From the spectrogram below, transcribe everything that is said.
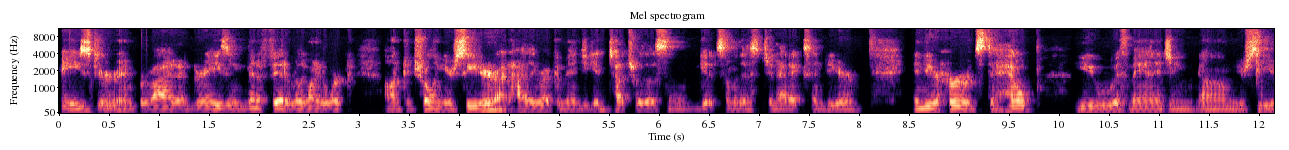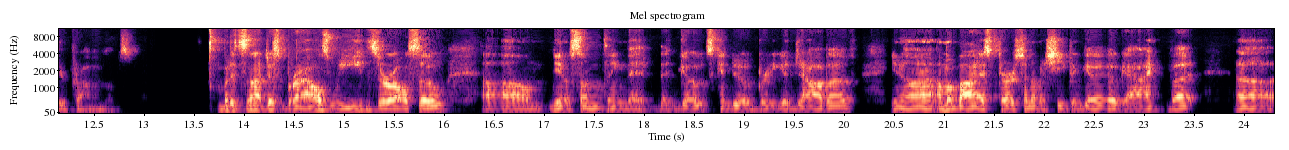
grazer and provide a grazing benefit, or really wanted to work on controlling your cedar, I'd highly recommend you get in touch with us and get some of this genetics into your into your herds to help you with managing um, your cedar problems but it's not just browse. Weeds are also um, you know something that that goats can do a pretty good job of. You know I, am a biased person. I'm a sheep and goat guy but uh,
